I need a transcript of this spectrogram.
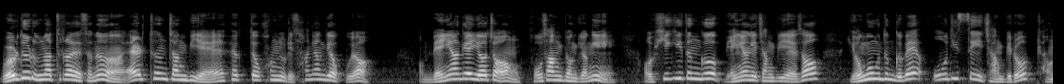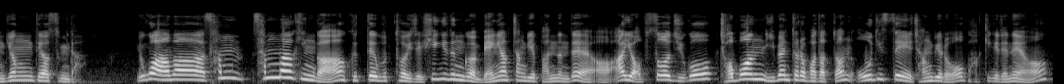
월드 루나트라에서는 엘튼 장비의 획득 확률이 상향되었고요. 어, 맹약의 여정 보상 변경이 어, 희귀 등급 맹약의 장비에서 영웅 등급의 오디세이 장비로 변경되었습니다. 요거 아마 3, 3막인가 그때부터 이제 희귀 등급 맹약 장비 봤는데 어, 아예 없어지고 저번 이벤트로 받았던 오디세이 장비로 바뀌게 되네요.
